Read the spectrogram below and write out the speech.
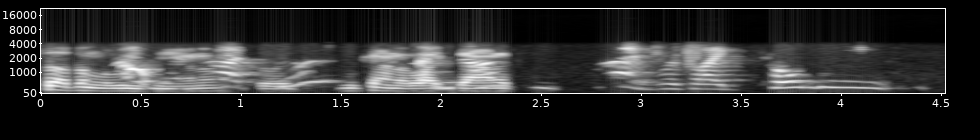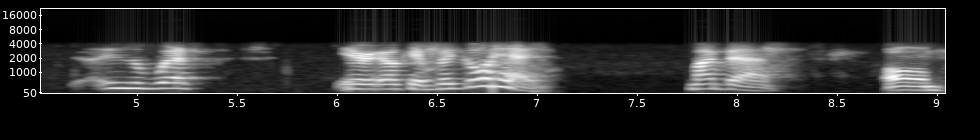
southern Louisiana. Oh, so it's, we're kind of like down at. Was like totally in the west area. Okay, but go ahead. My bad. Um,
